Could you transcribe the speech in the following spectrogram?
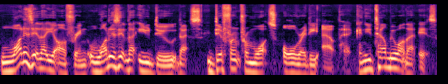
What is it that you're offering? What is it that you do that's different from what's already out there? Can you tell me what that is?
